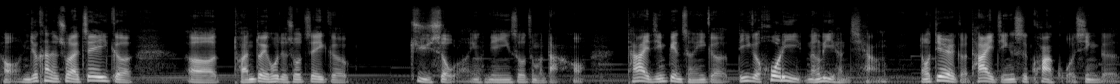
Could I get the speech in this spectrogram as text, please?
哦，你就看得出来这一个呃团队或者说这个巨兽了，因为年营收这么大哦，它已经变成一个第一个获利能力很强，然后第二个它已经是跨国性的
